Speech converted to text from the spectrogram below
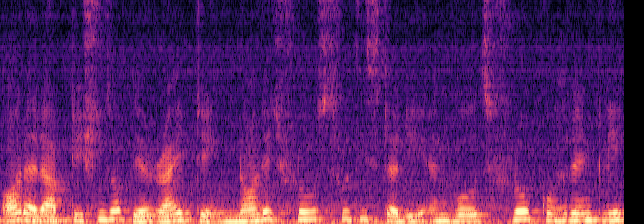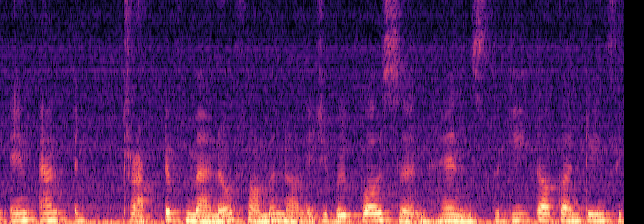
or adaptations of their writing. Knowledge flows through the study and words flow coherently in an attractive manner from a knowledgeable person. Hence, the Gita contains the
